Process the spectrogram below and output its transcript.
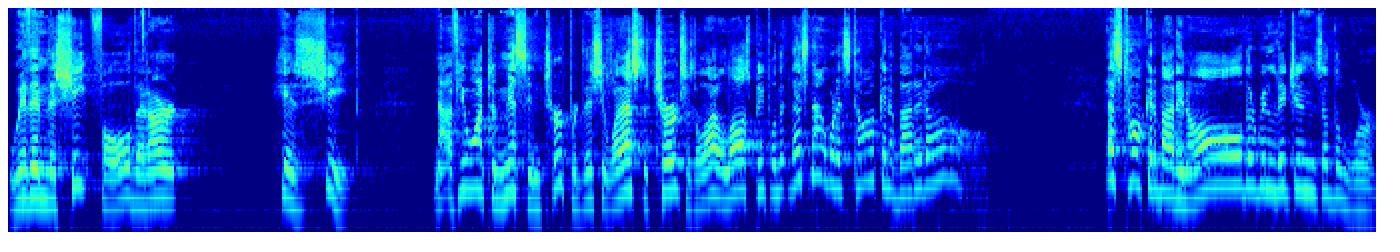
within the sheepfold that aren't his sheep. Now, if you want to misinterpret this, well, that's the church, there's a lot of lost people. That's not what it's talking about at all. That's talking about in all the religions of the world.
